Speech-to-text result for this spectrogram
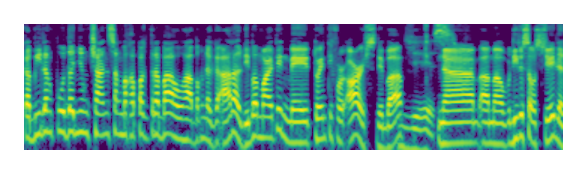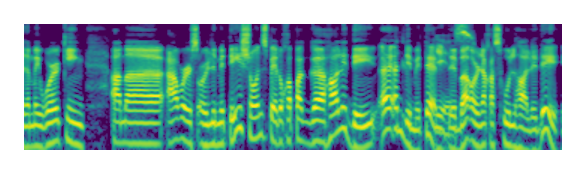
kabilang po doon yung chance ang makapagtrabaho habang nag-aaral. Di ba Martin, may 24 hours, di ba? Yes. Na um, uh, dito sa Australia na may working um, uh, hours or limitations pero kapag uh, holiday ay unlimited, yes. 'di ba? Or naka-school holiday.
